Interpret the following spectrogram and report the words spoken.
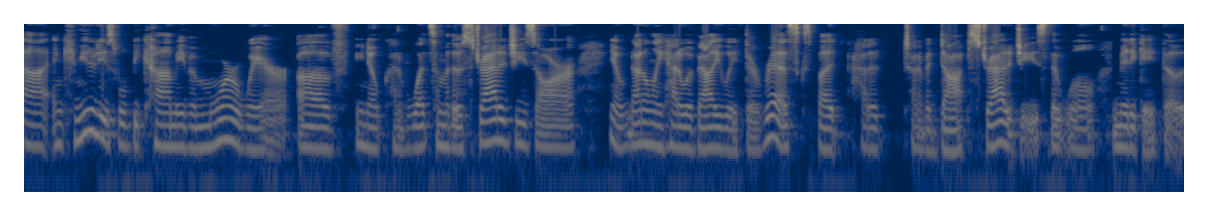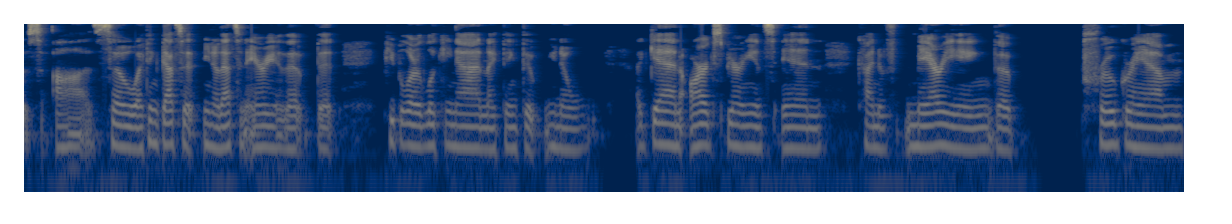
Uh, and communities will become even more aware of you know kind of what some of those strategies are you know not only how to evaluate their risks but how to kind of adopt strategies that will mitigate those uh, so i think that's it you know that's an area that that people are looking at. And I think that, you know, again, our experience in kind of marrying the program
